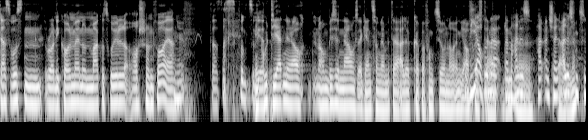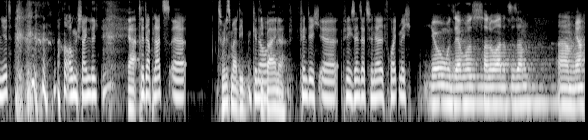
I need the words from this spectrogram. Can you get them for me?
das wussten Ronnie Coleman und Markus Rühl auch schon vorher, Ja. Dass das Ja, funktioniert. gut, die hatten ja auch noch ein bisschen Nahrungsergänzung, damit da alle Körperfunktionen noch irgendwie Wie auch immer, aufrechterhalten, beim Hannes äh, hat anscheinend bleiben, alles ne? funktioniert. Augenscheinlich. Ja, Dritter Platz, äh, zumindest mal die, Genau. die Beine. finde ich, äh, finde ich sensationell, freut mich. Jo, Servus, hallo alle zusammen. Ähm, ja,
